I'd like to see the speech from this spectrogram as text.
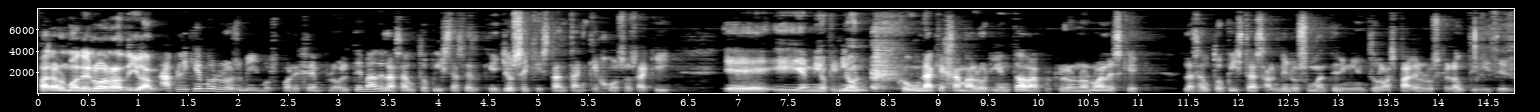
para el modelo radial. Apliquemos los mismos, por ejemplo, el tema de las autopistas, del que yo sé que están tan quejosos aquí, eh, y en mi opinión, con una queja mal orientada, porque lo normal es que las autopistas, al menos su mantenimiento, las paguen los que la utilicen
